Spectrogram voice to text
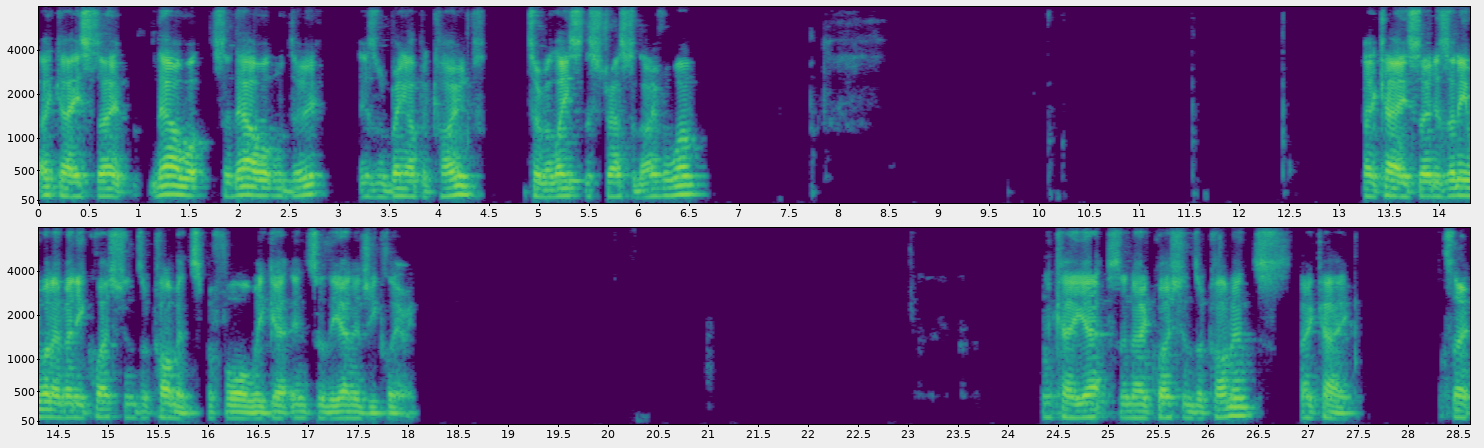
Okay, so now what? So now what we'll do is we'll bring up a code to release the stress and overwhelm. Okay, so does anyone have any questions or comments before we get into the energy clearing? Okay, yeah, so no questions or comments. Okay, so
